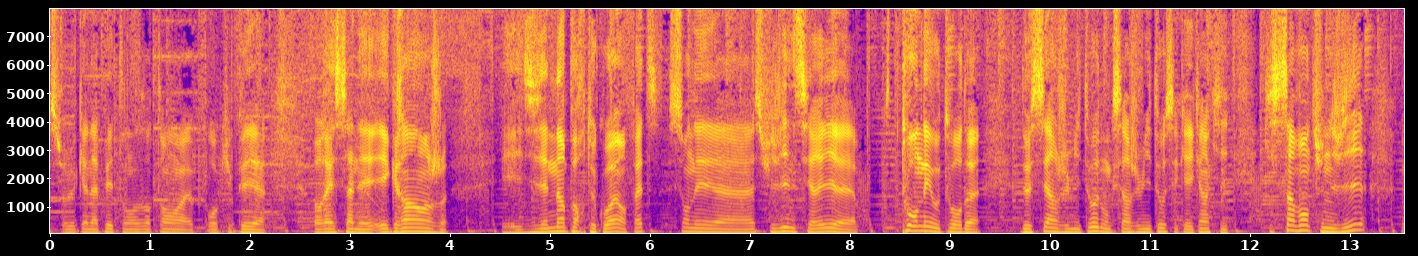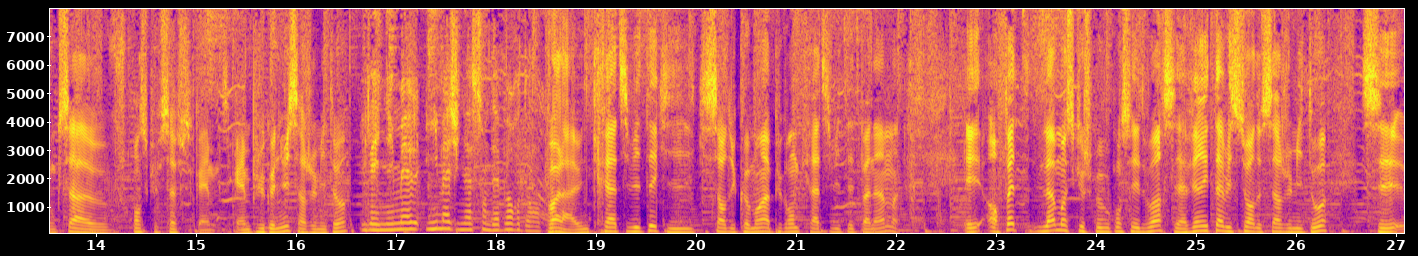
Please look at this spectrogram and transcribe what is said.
sur le canapé de temps en temps pour occuper Oresan et, et Gringe, et il disait n'importe quoi. En fait, si on est euh, suivi une série euh, tournée autour de, de Serge Mito, donc Serge Mito, c'est quelqu'un qui, qui s'invente une vie. Donc ça, euh, je pense que ça c'est quand même, c'est quand même plus connu, Serge Mito. Il a une ima- imagination débordante. Voilà, une créativité qui, qui sort du commun, la plus grande créativité de Paname. Et en fait, là, moi, ce que je peux vous conseiller de voir, c'est la véritable histoire de Serge Mito. C'est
